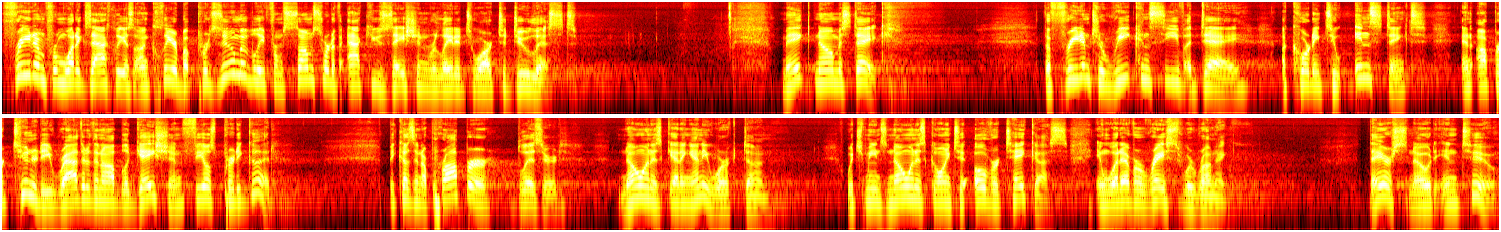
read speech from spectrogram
Freedom from what exactly is unclear, but presumably from some sort of accusation related to our to do list. Make no mistake, the freedom to reconceive a day according to instinct and opportunity rather than obligation feels pretty good. Because in a proper blizzard, no one is getting any work done, which means no one is going to overtake us in whatever race we're running. They are snowed in too.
